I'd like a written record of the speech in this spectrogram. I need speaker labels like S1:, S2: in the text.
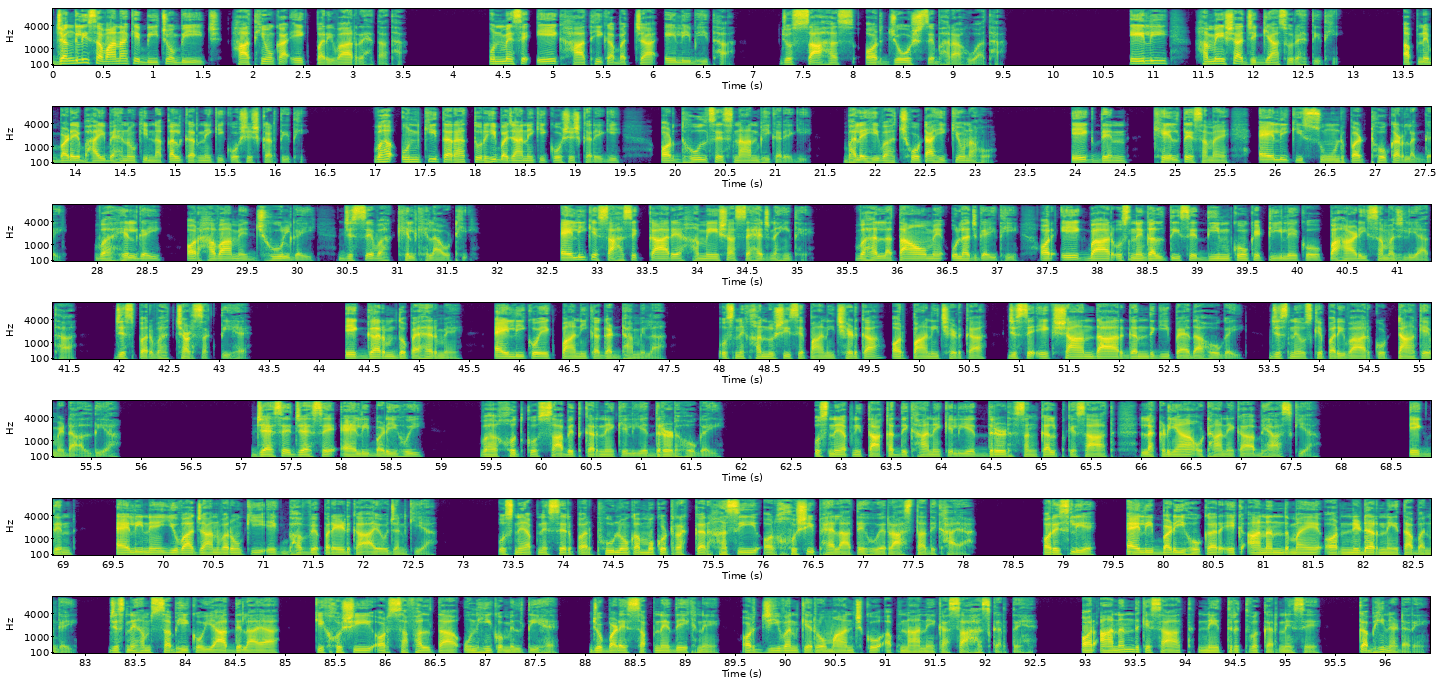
S1: जंगली सवाना के बीचों बीच हाथियों का एक परिवार रहता था। उनमें से एक हाथी का बच्चा एली भी था, जो साहस और जोश से भरा हुआ था। एली हमेशा जिज्ञासु रहती थी, अपने बड़े भाई बहनों की नकल करने की कोशिश करती थी। वह उनकी तरह तुरही बजाने की कोशिश करेगी और धूल से स्नान भी करेगी, भले ही वह छोटा ही क्यों ना हो। एक दिन खेलते समय एली की सूंड पर ठोकर लग गई, वह हिल गई और हवा में झूल गई, जिससे वह खिलखिला उठी। एली के साहसिक कार्य हमेशा सहज नहीं थे। वह लताओं में उलझ गई थी और एक बार उसने गलती से दीमकों के टीले को पहाड़ी समझ लिया था, जिस पर वह चढ़ सकती है। एक गर्म दोपहर में एली को एक पानी का गड्ढा मिला। उसने खनुशी से पानी छिड़का और पानी छिड़का, जिससे एक शानदार गंदगी पैदा हो गई, जिसने उसके परिवार को टांके में डाल दिया। जैसे जैसे एली बड़ी हुई, वह खुद को साबित करने के लिए दृढ़ हो गई। उसने अपनी ताकत दिखाने के लिए दृढ़ संकल्प के साथ लकड़ियाँ उठाने का अभ्यास किया। एक दिन एली ने युवा जानवरों की एक भव्य परेड का आयोजन किया। उसने अपने सिर पर फूलों का मुकुट रखकर हँसी और खुशी फैलाते हुए रास्ता दिखाया। और इसलिए एली बड़ी होकर एक आनंदमय और निडर नेता बन गई, जिसने हम सभी को याद दिलाया कि खुशी और सफलता उन्हीं को मिलती है, जो बड़े सपने देखने और जीवन के रोमांच को अपनाने का साहस करते हैं, और आनंद के साथ नेतृत्व करने से कभी न डरें।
